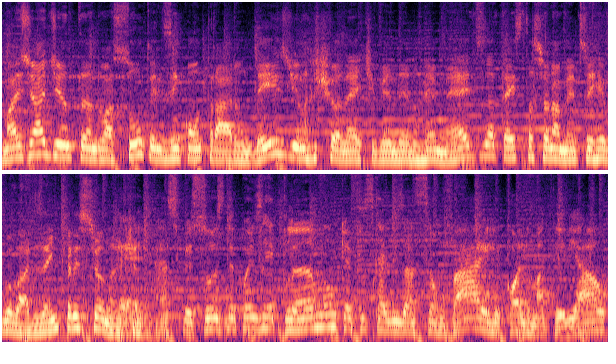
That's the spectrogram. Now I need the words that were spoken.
Mas já adiantando o assunto, eles encontraram desde lanchonete vendendo remédios até estacionamentos irregulares. É impressionante. É, né? as pessoas depois reclamam que a fiscalização vai, recolhe material.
